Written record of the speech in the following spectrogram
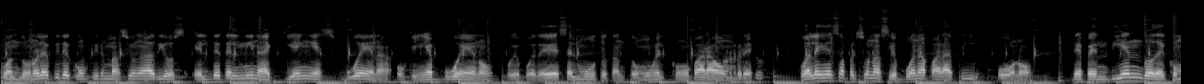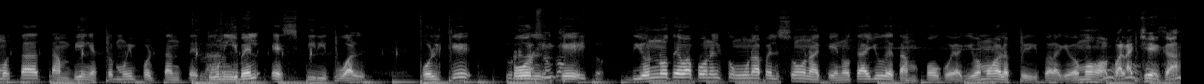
cuando uno le pide confirmación a Dios, Él determina quién es buena o quién es bueno, porque puede ser mutuo, tanto mujer como para hombre. ¿Cuál es esa persona, si es buena para ti o no? Dependiendo de cómo está también, esto es muy importante, tu nivel espiritual. ¿Por qué? Porque Dios no te va a poner con una persona que no te ayude tampoco. Y aquí vamos a lo espiritual, aquí vamos, a para la checa.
